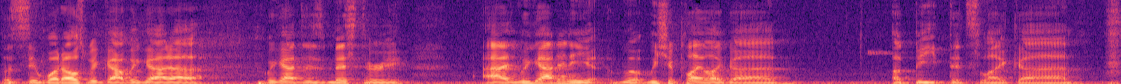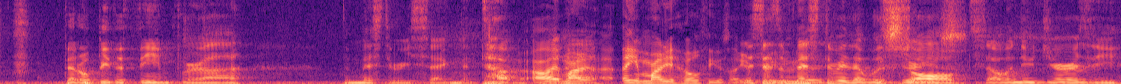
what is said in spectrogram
Let's see what else we got. We got uh, we got this mystery. We got any? We should play like a a beat that's like uh, that'll be the theme for uh, the mystery segment. Dog. I like my. I think Mighty Healthy is like. this is a good mystery that was mysteries. solved. So in New Jersey,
